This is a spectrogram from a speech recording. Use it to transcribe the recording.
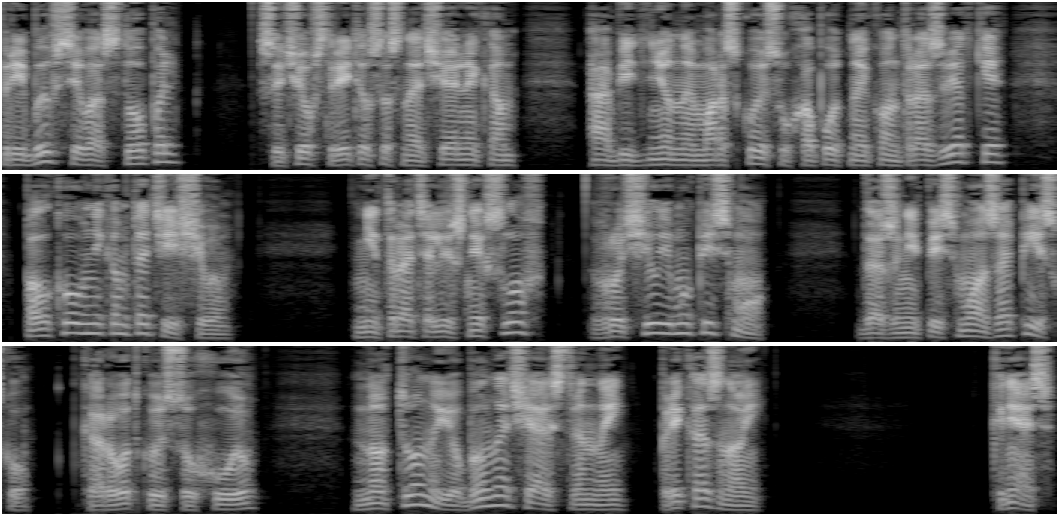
Прибыв в Севастополь, Сычев встретился с начальником Объединенной морской сухопутной контрразведки полковником Татищевым. Не тратя лишних слов, вручил ему письмо. Даже не письмо, а записку, короткую, сухую. Но тон ее был начальственный, приказной. «Князь,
